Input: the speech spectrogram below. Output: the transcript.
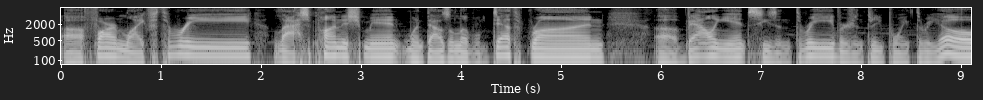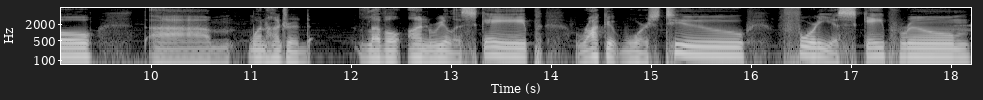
uh, Farm Life 3, Last Punishment, 1000 level Death Run, uh, Valiant Season 3, version 3.30 um, 100 level Unreal Escape, Rocket Wars 2, 40 Escape Room,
